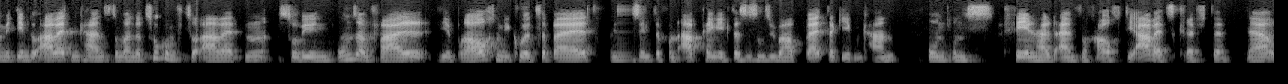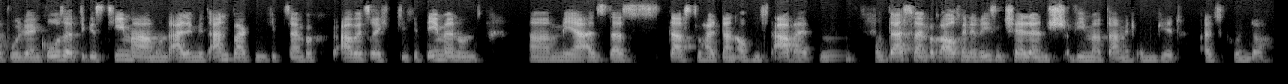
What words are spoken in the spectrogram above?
mit dem du arbeiten kannst, um an der Zukunft zu arbeiten, so wie in unserem Fall. Wir brauchen die Kurzarbeit. Wir sind davon abhängig, dass es uns überhaupt weitergeben kann. Und uns fehlen halt einfach auch die Arbeitskräfte. Ja, obwohl wir ein großartiges Team haben und alle mit anpacken, gibt es einfach arbeitsrechtliche Themen und äh, mehr als das darfst du halt dann auch nicht arbeiten. Und das war einfach auch eine Riesen-Challenge, wie man damit umgeht als Gründer.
